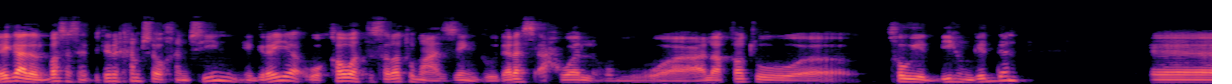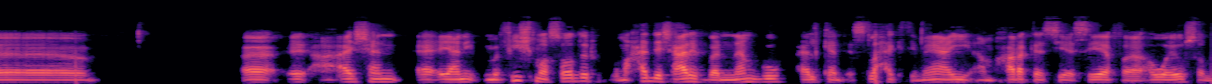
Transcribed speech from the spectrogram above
رجع للبصرة سنه 255 هجرية وقوى اتصالاته مع الزنج ودرس أحوالهم وعلاقاته آه، قويت بيهم جدا. آه، آه، عشان آه، يعني مفيش مصادر ومحدش عارف برنامجه هل كان إصلاح اجتماعي أم حركة سياسية فهو يوصل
